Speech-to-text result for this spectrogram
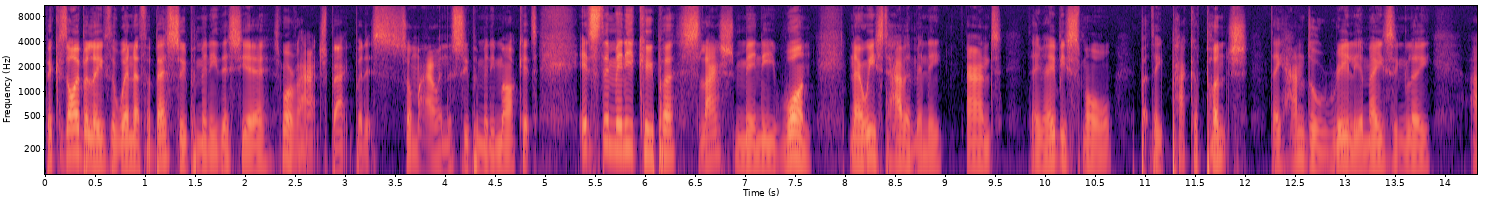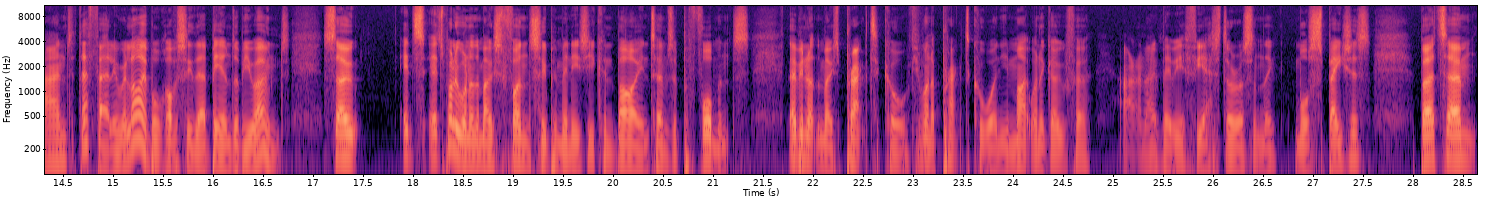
because I believe the winner for Best Super Mini this year, it's more of a hatchback, but it's somehow in the Super Mini market. It's the Mini Cooper slash Mini 1. Now, we used to have a Mini, and they may be small, but they pack a punch, they handle really amazingly, and they're fairly reliable. Obviously, they're BMW owned. So it's it's probably one of the most fun super minis you can buy in terms of performance. Maybe not the most practical. If you want a practical one, you might want to go for I don't know, maybe a Fiesta or something more spacious. But um,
